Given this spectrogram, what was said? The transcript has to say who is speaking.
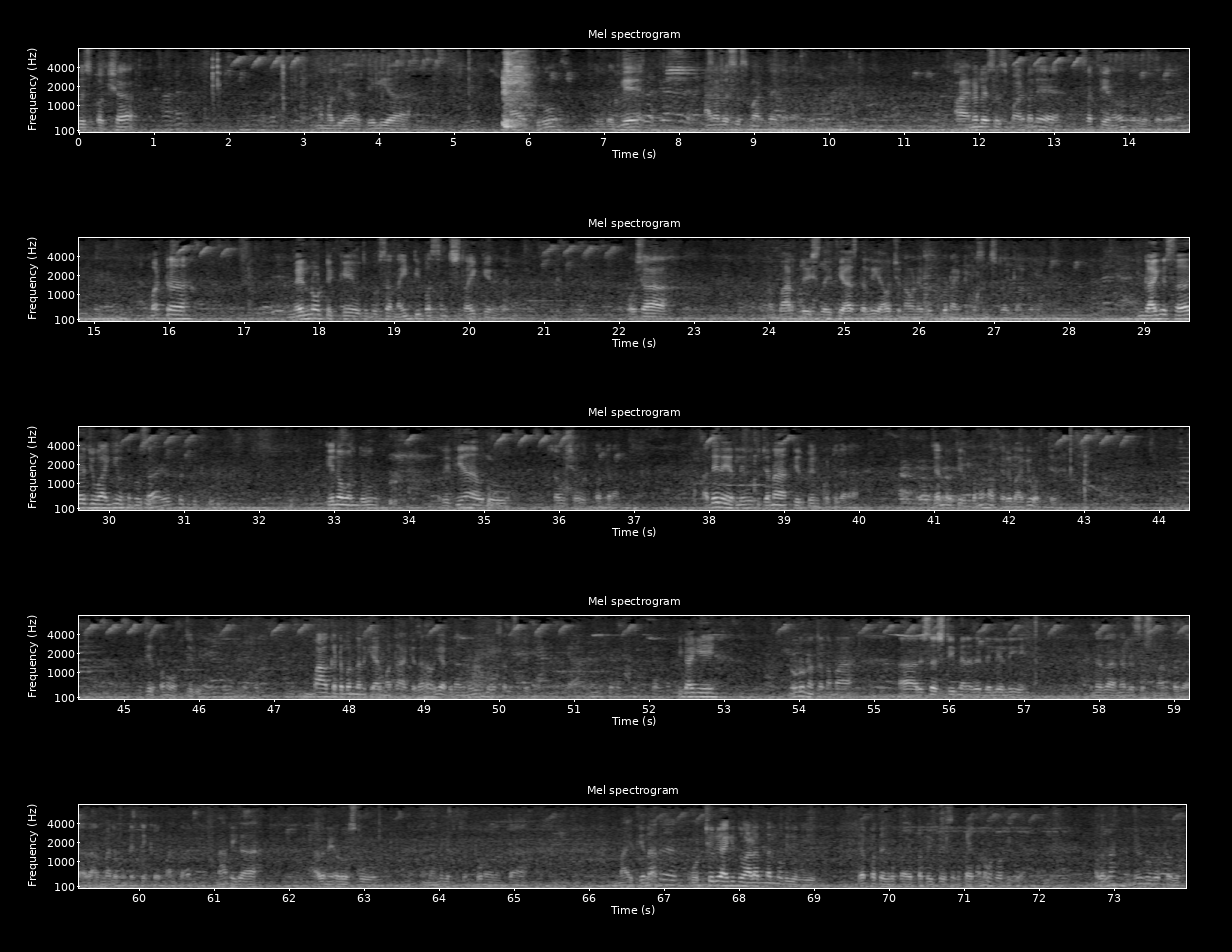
Speaker 1: ಕಾಂಗ್ರೆಸ್ ಪಕ್ಷ ನಮ್ಮಲ್ಲಿಯ ದೆಹಲಿಯ ನಾಯಕರು ಇದ್ರ ಬಗ್ಗೆ ಅನಾಲಿಸಿಸ್ ಮಾಡ್ತಾ ಇದ್ದಾರೆ. ಆ ಅನಾಲಿಸಿಸ್ ಮಾಡಿದ್ಮೇಲೆ ಸತ್ಯ ಅನ್ನೋದು ಹೊರಬರ್ತದೆ ಬಟ್ ಮೇಲ್ನೋಟಕ್ಕೆ ಇವತ್ತು ದಿವಸ ನೈಂಟಿ ಪರ್ಸೆಂಟ್ ಸ್ಟ್ರೈಕ್ ಏನಿದೆ. ಬಹುಶಃ ನಮ್ಮ ಭಾರತ ದೇಶದ ಇತಿಹಾಸದಲ್ಲಿ ಯಾವ ಚುನಾವಣೆ ಕೂಡ ನೈಂಟಿ ಪರ್ಸೆಂಟ್ ಸ್ಟ್ರೈಕ್ ಆಗ್ತದೆ ಹೀಗಾಗಿ ಸಹಜವಾಗಿ ಒಂದು ದಿವಸ ಏನೋ ಒಂದು ರೀತಿಯ ಒಂದು ಸಂಶಯ ಉತ್ಪನ್ನ. ಅದೇನೇ ಇರಲಿ ಇವತ್ತು ಜನ ತೀರ್ಪೇನು ಕೊಟ್ಟಿದ್ದಾರೆ. ಜನರ ತೀರ್ಪನ್ನು ನಾವು ತೆರವಾಗಿ ಒಪ್ತೇವೆ. ತೀರ್ಪನ್ನು ಒಪ್ತೀವಿ. ಮಹಾಗಠಬಂಧನಕ್ಕೆ ಯಾರು ಮತ ಹಾಕಿದ್ದಾರೆ ಅವರಿಗೆ ಅಭಿನಂದನೆಗಳು ಸಲ್ಲಿಸ್ತೇವೆ ಹೀಗಾಗಿ ನೋಡೋಣ ನಮ್ಮ ರಿಸರ್ಚ್ ಟೀಮ್ ಏನಿದೆ ಡೆಲ್ಲಿಯಲ್ಲಿ ಇದನ್ನೆಲ್ಲ ಅನಾಲಿಸಿಸ್ ಮಾಡ್ತದೆ, ಅದಾದಮೇಲೆ ಮುಂದೆ ಟೇಕ್ ಮಾಡ್ತಾರೆ. ನಾನೀಗ ಅದನ್ನು ಹೇಳುವಷ್ಟು ನನಗೆ ಸಂಪೂರ್ಣವಾದಂಥ ಮಾಹಿತಿ ಇಲ್ಲ. ಆದರೆ ಕೋಟ್ ಚುರಿ ಆಗಿದ್ದು ಆಳಾದ್ಮೇಲೆ ನೋಡಿದ್ದೀವಿ ಎಪ್ಪತ್ತೈದು ರೂಪಾಯಿ, ಎಪ್ಪತ್ತೈದು ಪೈಸೆ ರೂಪಾಯಿ ನಾನು ಓಟಿಗೆ ಅದೆಲ್ಲ ನಿಮಗೂ ಗೊತ್ತದು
